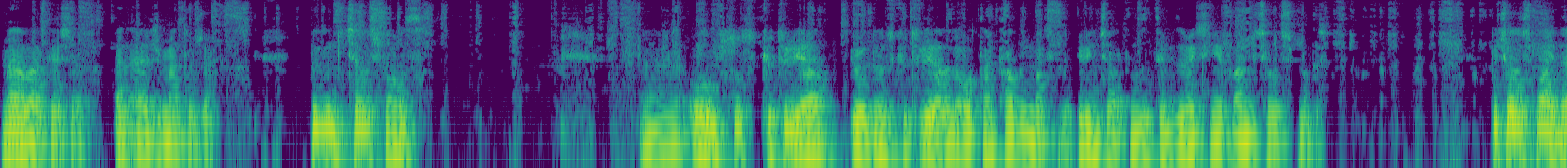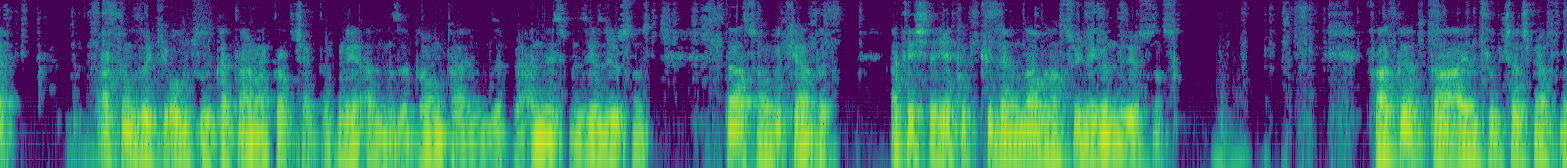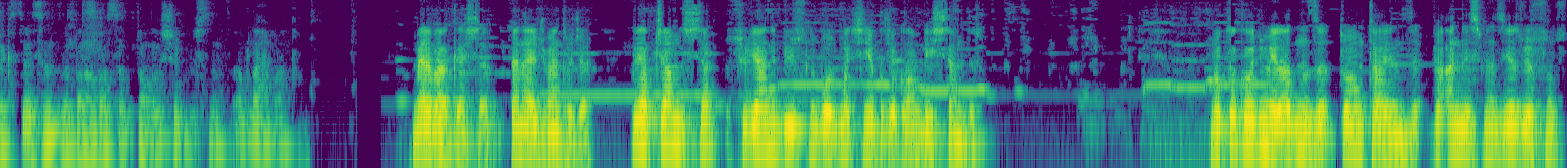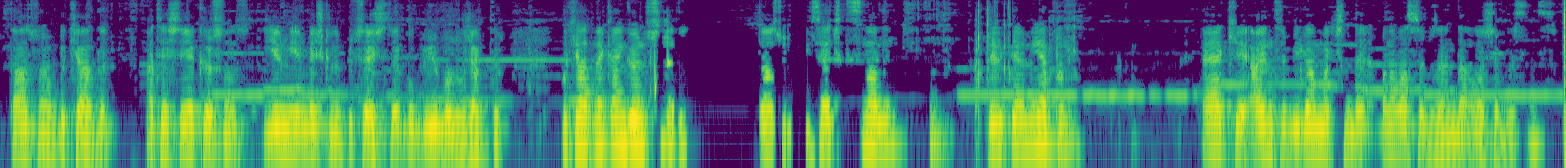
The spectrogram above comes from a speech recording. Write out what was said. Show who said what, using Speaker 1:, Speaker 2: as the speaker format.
Speaker 1: Merhaba arkadaşlar, ben Ercüment Hoca. Bugünkü çalışmamız eee, olumsuz kötü rüya, gördüğünüz kötü rüyaları ortadan kaldırmak için, bilinçaltınızı temizlemek için yapılan bir çalışmadır. Bu çalışmayla aklınızdaki olumsuzluklar tamamen kalkacaktır. Buraya adınızı, doğum tarihinizi ve anne isminizi yazıyorsunuz. Daha sonra bu kağıdı ateşle yakıp küllerini lavabodan suyla gönderiyorsunuz. Farklı daha ayrıntılı bir çalışma yapmak isterseniz de bana WhatsApp'tan ulaşabilirsiniz. Allah'a emanet olun. Merhaba arkadaşlar. Ben Ercüment Hoca. Bu yapacağımız işlem Süryani büyüsünü bozmak için yapılacak olan bir işlemdir. Nokta koyduğum yere adınızı, doğum tarihinizi ve anne isminizi yazıyorsunuz. Daha sonra bu kağıdı ateşle yakıyorsunuz. 20-25 günlük bir süreçte bu büyü bozulacaktır. Bu kağıdın ekran görüntüsünü alın. Daha sonra bilgisayar çıktısını alın. Dediklerimi yapın. Eğer ki ayrıntılı bilgi almak için de bana WhatsApp üzerinden ulaşabilirsiniz.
